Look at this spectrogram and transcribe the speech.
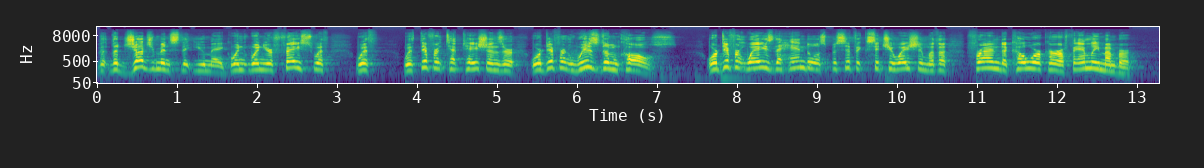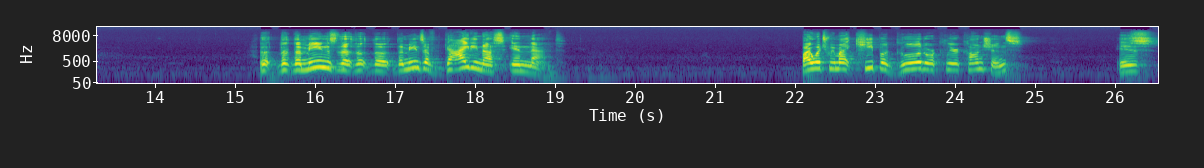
the, the judgments that you make when, when you're faced with, with, with different temptations or, or different wisdom calls or different ways to handle a specific situation with a friend, a coworker, a family member. The, the, the means, the, the, the means of guiding us in that, by which we might keep a good or clear conscience, is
